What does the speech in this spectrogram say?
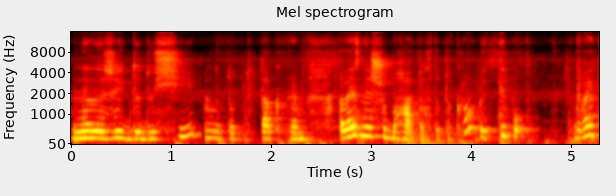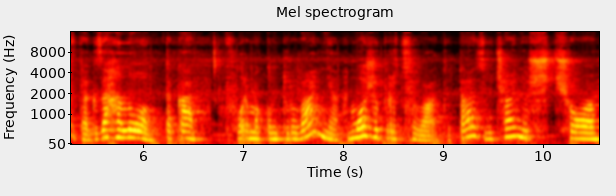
не лежить до душі. Ну тобто так прям. Але я знаю, що багато хто так робить. Типу, Давайте так, загалом така форма контурування може працювати. Та звичайно, що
